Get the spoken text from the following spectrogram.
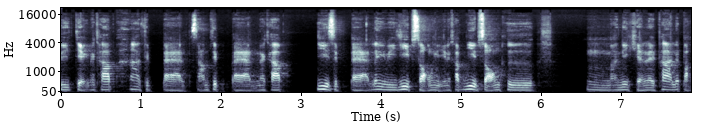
รีเจ็คนะครับห้าสิบแปดสามสิบแปดนะครับยี่สิบแปดแล้วมียี่สิบสองอีกนะครับยี่สิบสองคืออืมอันนี้เขียนอะไรพลาดหรือเปล่า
